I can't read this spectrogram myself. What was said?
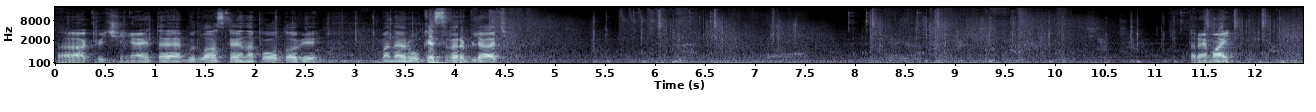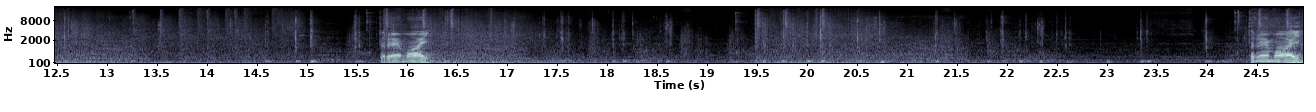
Так, відчиняйте, будь ласка, я на поготові. Мене руки сверблять. Тримай. Тримай. Тримай.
